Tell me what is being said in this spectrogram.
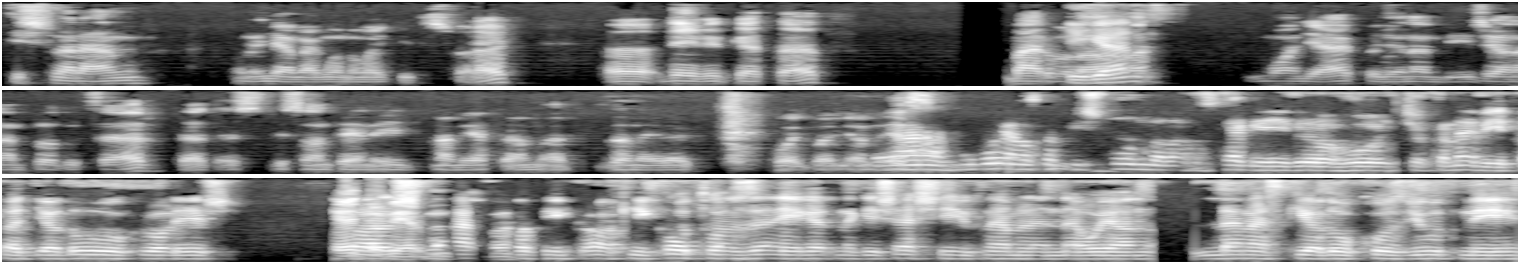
ismerem, mindjárt megmondom, hogy kit ismerek, David Gettet, bár Igen? azt mondják, hogy ő nem DJ, hanem producer, tehát ezt viszont én így nem értem, mert zeneileg hogy mondjam. Ja, olyanokat is mondanak a szegényről, hogy csak a nevét adja a dolgokról, és akik, akik otthon zenégetnek, és esélyük nem lenne olyan lemezkiadókhoz jutni,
